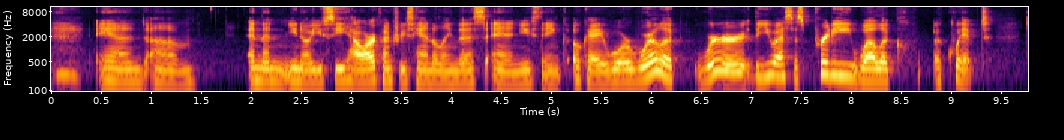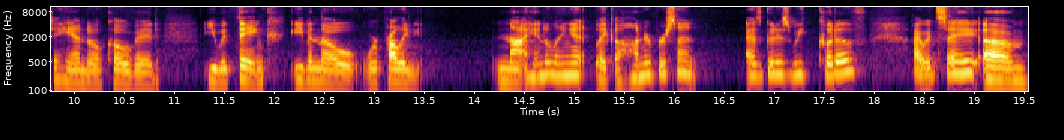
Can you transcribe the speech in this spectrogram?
and um, and then you know you see how our country's handling this and you think okay well we're we're the US is pretty well equipped to handle covid. You would think even though we're probably not handling it like 100% as good as we could have i would say um,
